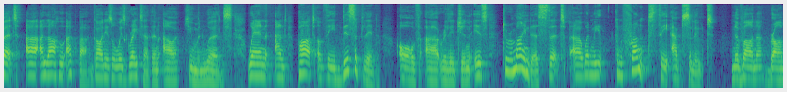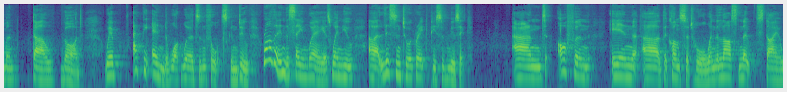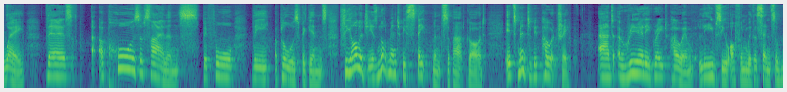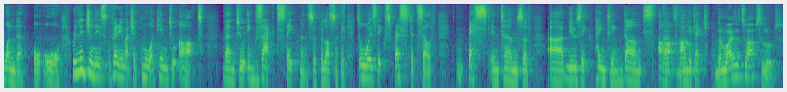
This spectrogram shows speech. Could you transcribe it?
But uh, Allahu Akbar, God is always greater than our human words. When, and part of the discipline of uh, religion is to remind us that uh, when we confront the absolute, nirvana, Brahman, Tao, God, we're at the end of what words and thoughts can do, rather in the same way as when you uh, listen to a great piece of music. And often in uh, the concert hall, when the last notes die away, there's a pause of silence before the applause begins. Theology is not meant to be statements about God, it's meant to be poetry. And a really great poem leaves you often with a sense of wonder or awe. Religion is very much more akin to art than to exact statements of philosophy. It's always expressed itself best in terms of uh, music, painting, dance, art, then, architecture. Then why is it so absolute?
